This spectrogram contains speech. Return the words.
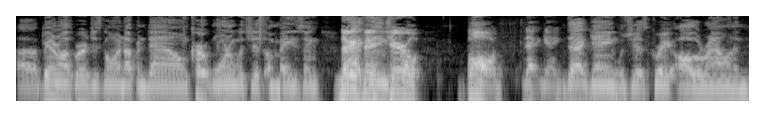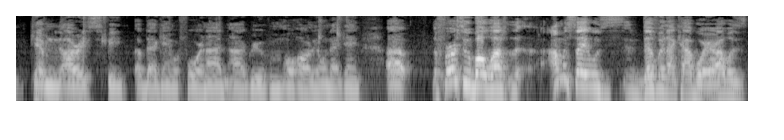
uh, Ben Roethlisberger just going up and down. Kurt Warner was just amazing. Larry that game- Fitzgerald balled that game. That game was just great all around, and Kevin already speak of that game before, and I I agree with him wholeheartedly on that game. Uh, the first Super Bowl watch, I'm gonna say it was definitely in that Cowboy era. I was,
